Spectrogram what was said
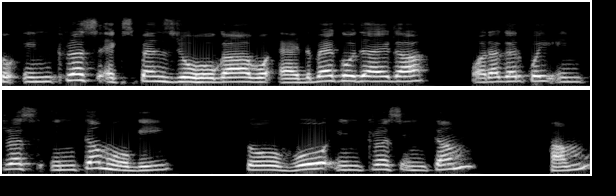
तो इंटरेस्ट एक्सपेंस जो होगा, वो एडबैक हो जाएगा। और अगर कोई इंटरेस्ट इनकम होगी तो वो इंटरेस्ट इनकम हम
